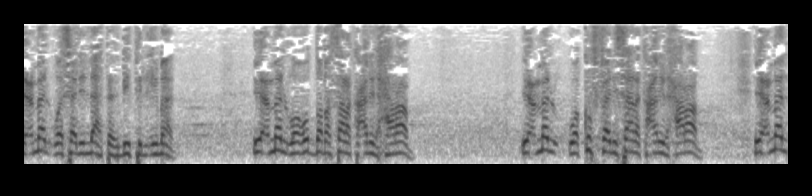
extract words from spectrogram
اعمل وسل الله تثبيت الإيمان. اعمل وغض بصرك عن الحرام. اعمل وكف لسانك عن الحرام. اعمل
